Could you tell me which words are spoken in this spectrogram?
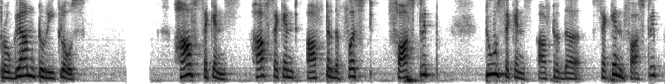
programmed to reclose half seconds, half second after the first fast trip, two seconds after the second fast trip,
